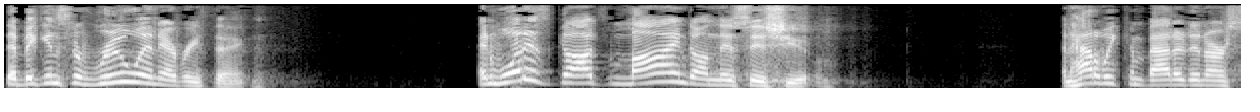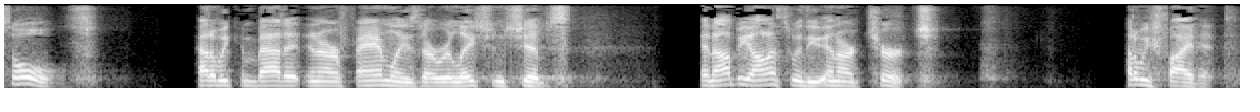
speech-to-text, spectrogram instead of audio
that begins to ruin everything. And what is God's mind on this issue? And how do we combat it in our souls? How do we combat it in our families, our relationships? And I'll be honest with you, in our church. How do we fight it?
